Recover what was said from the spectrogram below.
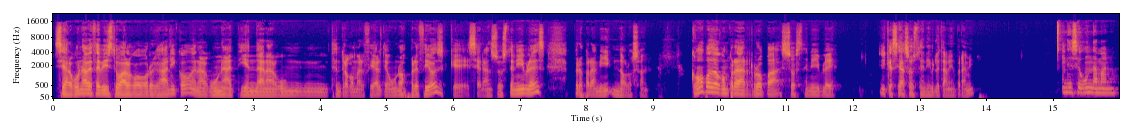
Si alguna vez he visto algo orgánico en alguna tienda, en algún centro comercial, tengo unos precios que serán sostenibles, pero para mí no lo son. ¿Cómo puedo comprar ropa sostenible y que sea sostenible también para mí? De segunda mano.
